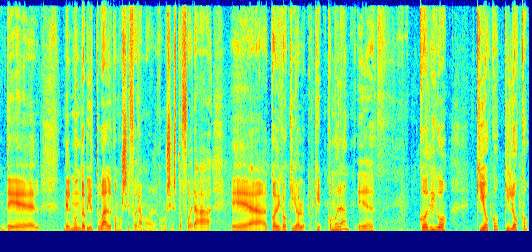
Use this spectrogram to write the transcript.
del del mundo virtual como si fuéramos, como si esto fuera eh, código Kiolo, ¿cómo era? Eh, código Kyoko, Kiloko,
